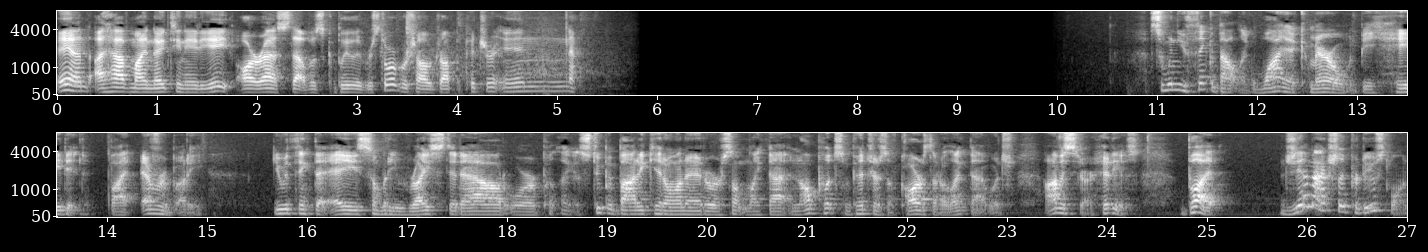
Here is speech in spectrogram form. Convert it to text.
And I have my 1988 RS that was completely restored, which I'll drop a picture in now. So when you think about like why a Camaro would be hated by everybody, you would think that A, somebody riced it out or put like a stupid body kit on it or something like that. And I'll put some pictures of cars that are like that, which obviously are hideous. But GM actually produced one.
